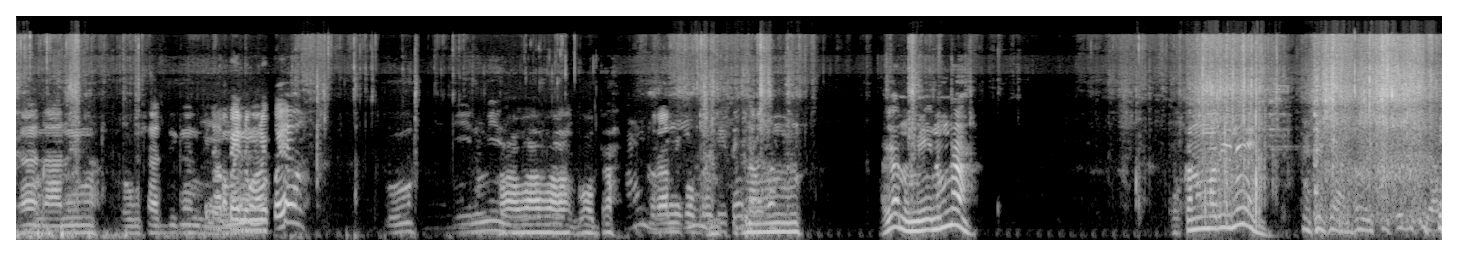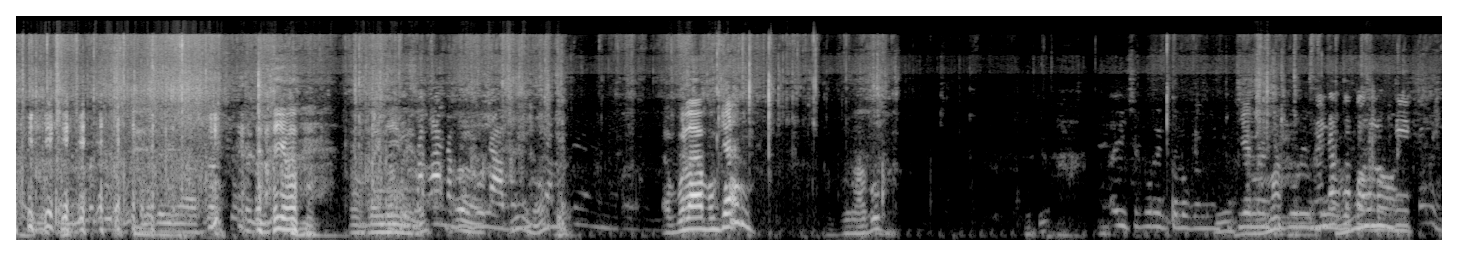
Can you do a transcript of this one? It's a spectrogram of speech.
Yan, ano yung kung sadi nga. Napainom niyo kaya. Inom yun. Kawawa ang kobra. Maraming kobra dito. Nang... Ayan, umiinom na. Huwag ka nang marina eh. Ayun. Saka nabubulabog. Bulabog yan. May natutulog dito eh.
